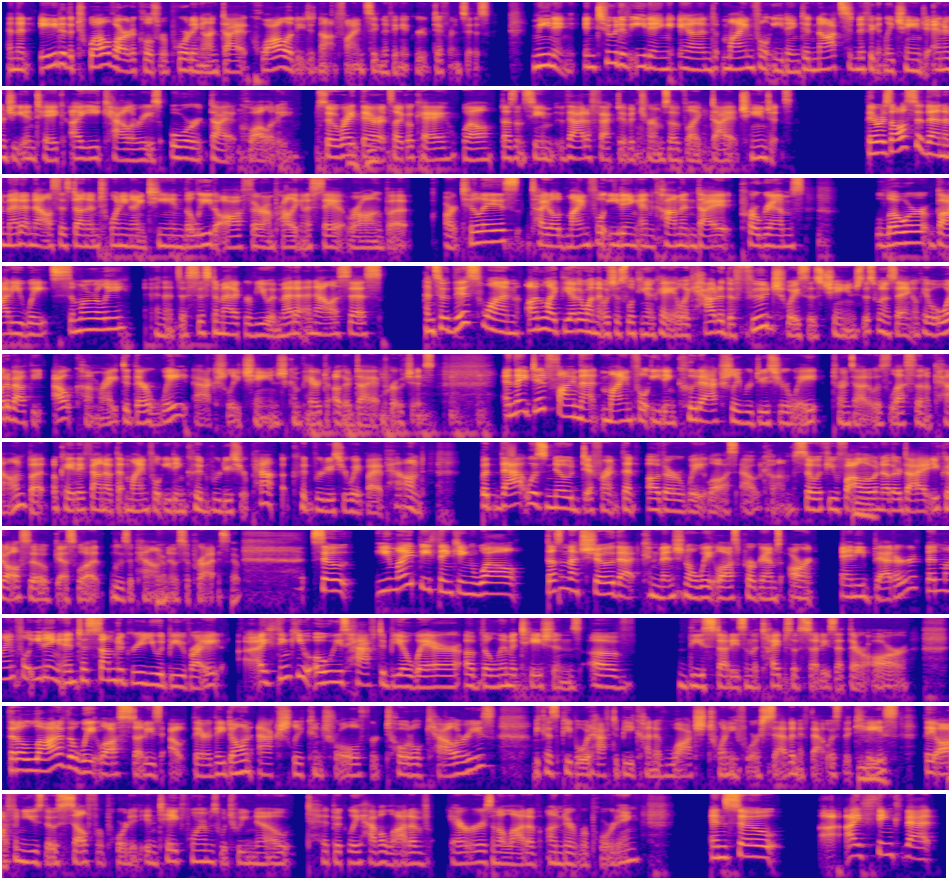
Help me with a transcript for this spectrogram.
and then eight of the 12 articles reporting on diet quality did not find significant group differences, meaning intuitive eating and mindful eating did not significantly change energy intake, i.e., calories, or diet quality. So, right there, it's like, okay, well, doesn't seem that effective in terms of like diet changes. There was also then a meta analysis done in 2019. The lead author, I'm probably going to say it wrong, but Artiles, titled Mindful Eating and Common Diet Programs lower body weight similarly, and that's a systematic review and meta analysis. And so this one, unlike the other one that was just looking, okay, like how did the food choices change? This one is saying, okay, well, what about the outcome, right? Did their weight actually change compared to other diet approaches? And they did find that mindful eating could actually reduce your weight. Turns out it was less than a pound, but okay, they found out that mindful eating could reduce your could reduce your weight by a pound. But that was no different than other weight loss outcomes. So if you follow mm. another diet, you could also, guess what, lose a pound, yep. no surprise. Yep. So you might be thinking, well, doesn't that show that conventional weight loss programs aren't any better than mindful eating? And to some degree, you would be right. I think you always have to be aware of the limitations of these studies and the types of studies that there are that a lot of the weight loss studies out there they don't actually control for total calories because people would have to be kind of watched 24/7 if that was the mm-hmm. case mm. they often use those self-reported intake forms which we know typically have a lot of errors and a lot of underreporting and so i think that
